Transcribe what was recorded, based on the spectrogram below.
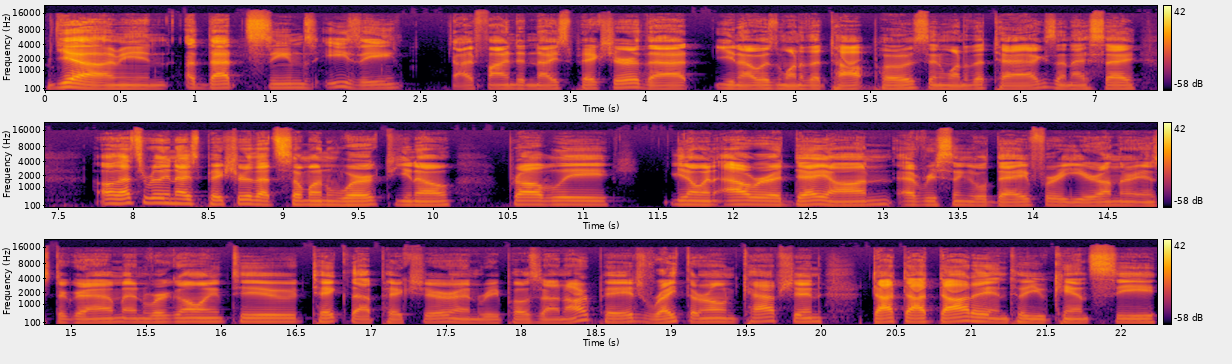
Yeah, I mean, uh, that seems easy. I find a nice picture that, you know, is one of the top posts and one of the tags, and I say, oh, that's a really nice picture that someone worked, you know, probably, you know, an hour a day on every single day for a year on their Instagram, and we're going to take that picture and repost it on our page, write their own caption, dot, dot, dot it until you can't see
